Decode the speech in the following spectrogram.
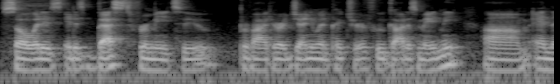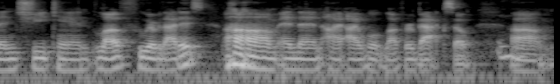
So it is it is best for me to provide her a genuine picture of who God has made me, um, and then she can love whoever that is, um, and then I, I will love her back. So, Mm-hmm. um,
